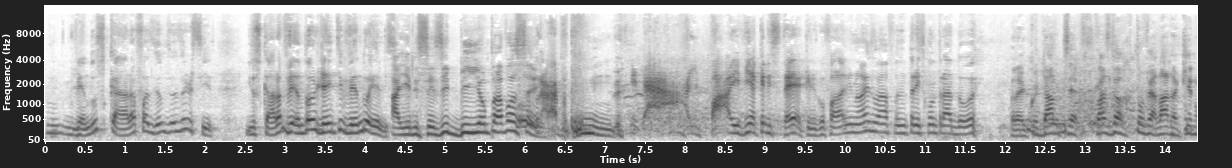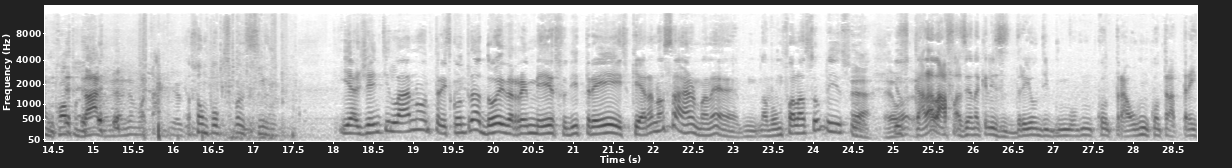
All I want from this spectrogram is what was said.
vendo os caras fazer os exercícios. E os caras vendo a gente vendo eles. Aí eles se exibiam para ah, e pá, e vinha aqueles técnicos, falavam, e nós lá, fazendo três contra dois. Peraí, cuidado que você quase deu uma cotovelada aqui num copo d'água. né? Eu sou um pouco expansivo. E a gente lá no 3 contra 2, arremesso de 3, que era a nossa arma, né? Nós vamos falar sobre isso. É, eu- E os caras lá fazendo aqueles drill de um contra um, contra três,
